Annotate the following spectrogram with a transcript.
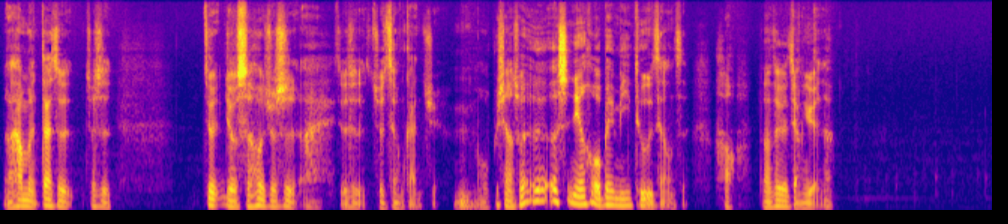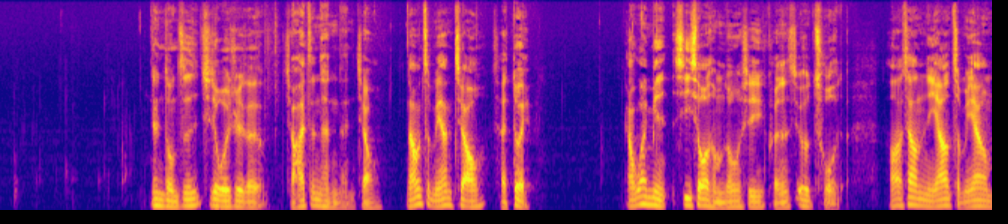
然后他们，但是就是，就有时候就是，哎，就是就这种感觉。嗯，我不想说，呃，二十年后被 me too 这样子。好，把这个讲远了。但总之，其实我觉得小孩真的很难教，然后怎么样教才对？然后外面吸收什么东西可能是又错的，然后像你要怎么样，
